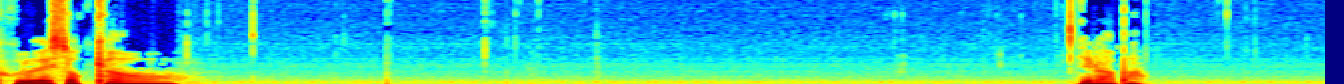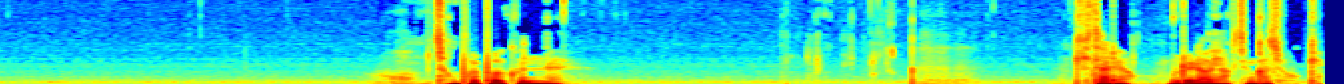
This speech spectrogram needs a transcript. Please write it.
그걸 왜 썩혀? 이리 와봐. 엄청 펄펄 끓네. 기다려. 물이랑 약좀 가져올게.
